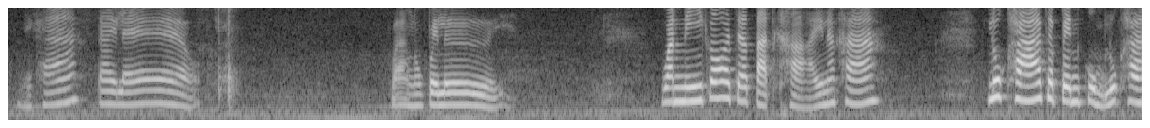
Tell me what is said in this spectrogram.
เห็นไหมคะ ได้แล้ว วางลงไปเลย วันนี้ก็จะตัดขายนะคะ ลูกค้าจะเป็นกลุ่มลูกค้า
